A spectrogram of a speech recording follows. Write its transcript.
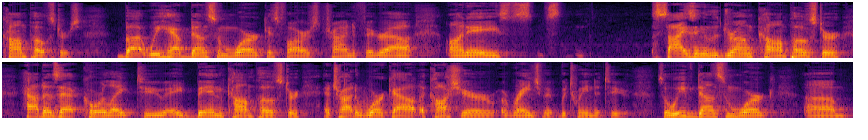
composters. But we have done some work as far as trying to figure out on a sizing of the drum composter, how does that correlate to a bin composter, and try to work out a cost share arrangement between the two. So we've done some work. Um,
